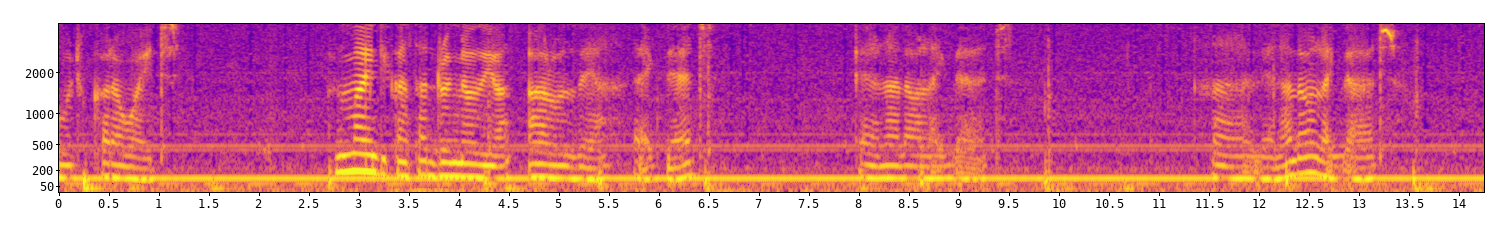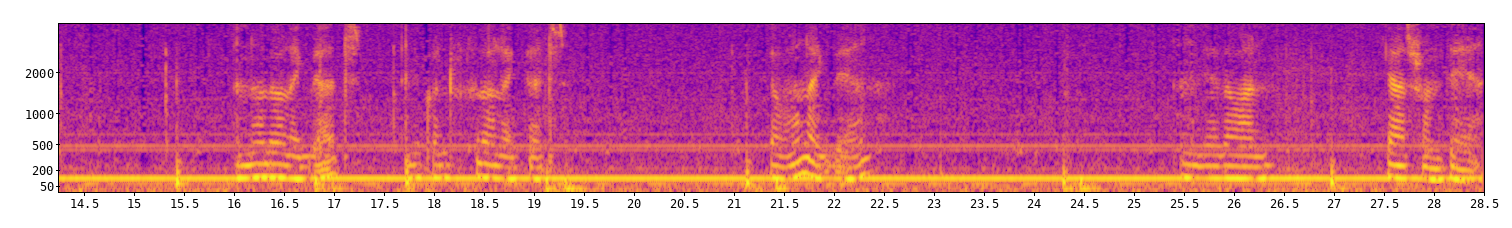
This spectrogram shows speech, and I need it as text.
put color white. In mind you can start drawing now your arrows there like that. And another one like that. And another one like that. Another one like that. And you can draw another one like that. The one like there. And the other one just from there.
